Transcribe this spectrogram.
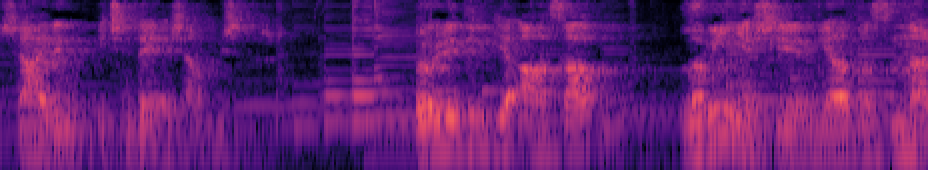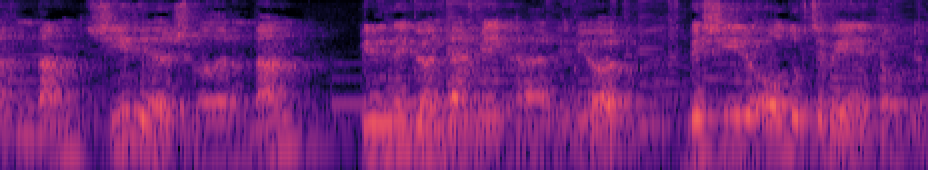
şairin içinde yaşanmıştır. Öyledir ki Asaf, Lavinia şiirini yazmasının ardından şiir yarışmalarından birine göndermeye karar veriyor ve şiiri oldukça beğeni topluyor.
